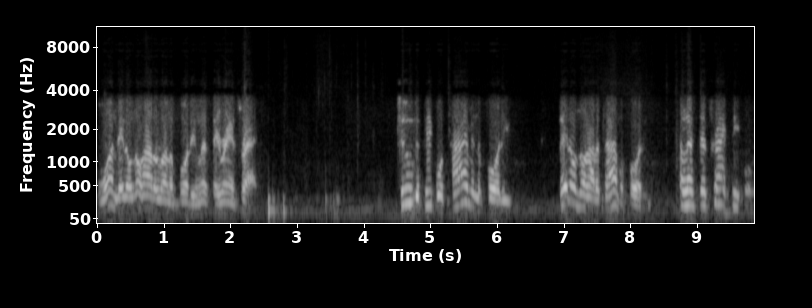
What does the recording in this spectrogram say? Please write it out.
one, they don't know how to run a 40 unless they ran track. Two, the people timing the 40, they don't know how to time a 40 unless they're track people.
